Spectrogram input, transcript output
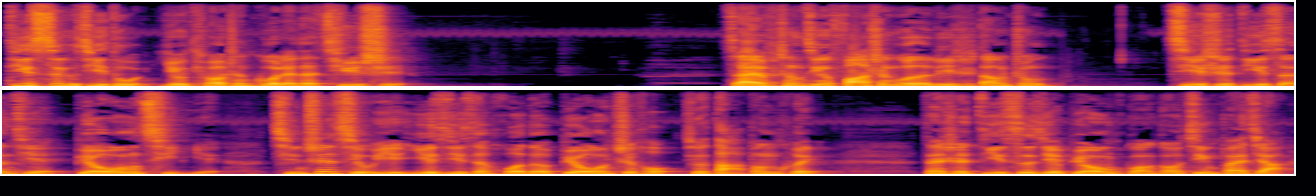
第四个季度有调整过来的趋势。在曾经发生过的历史当中。即使第三届标王企业秦晨酒业业绩在获得标王之后就大崩溃，但是第四届标王广告竞拍价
